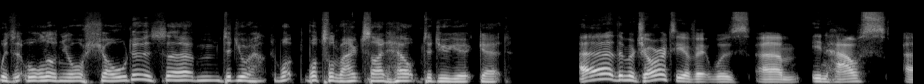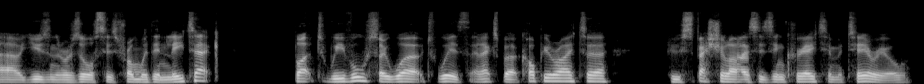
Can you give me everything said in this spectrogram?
was, it all on your shoulders? Um, did you what what sort of outside help did you get? Uh, the majority of it was um, in house, uh, using the resources from within LETEC. But we've also worked with an expert copywriter who specializes in creating material,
